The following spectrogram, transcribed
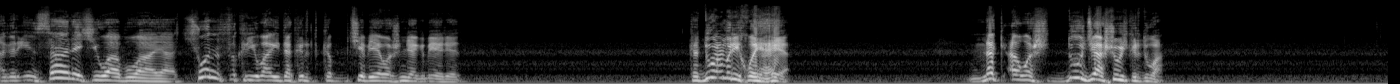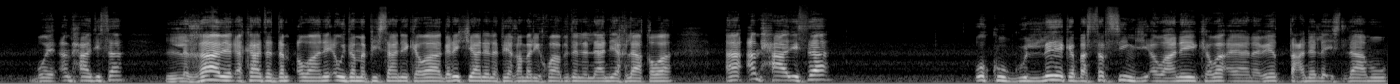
ئەگەر ئینسانێکی وا بواە چۆن فکری وای دەکرد کە بچێ بێوە ژنێک بێرێت کە دوو عمری خۆی هەیە. نەک ئەوەش دوو جا شووی کردووە. بۆی ئەم حادیثە لغاوێک ئەکاتە دەم ئەوانەی ئەو دەمە پیسانێکەوە گەرەکیانە لە پێغەمەری خوا بدن لە لانی ئەخلاقەوە. ئەم حادیثە وەکو گولەیەکە بەسەر سینگی ئەوانەی کەوا ئەیانەوێت تاانە لە ئیسلام و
